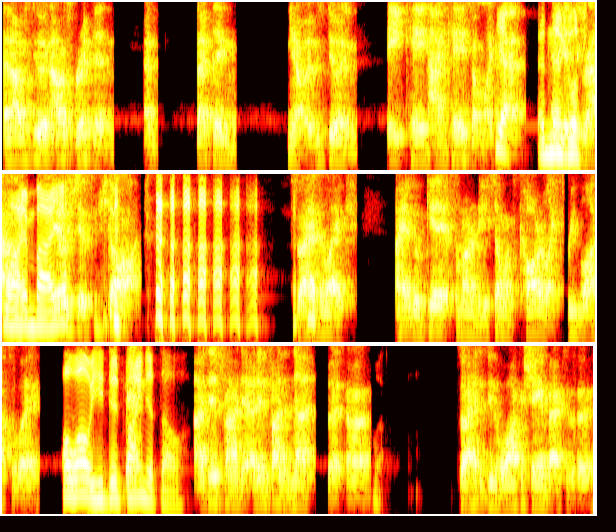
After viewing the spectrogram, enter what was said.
and I was doing, I was ripping, and that thing, you know, it was doing 8k, 9k, something like Yeah, that. And And then it the goes ground. flying by It was just gone. so I had to like, I had to go get it from underneath someone's car, like three blocks away. oh wow, you did find it though. I did find it. I didn't find the nut, but uh, Well. so I had to do the walk of shame back to the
